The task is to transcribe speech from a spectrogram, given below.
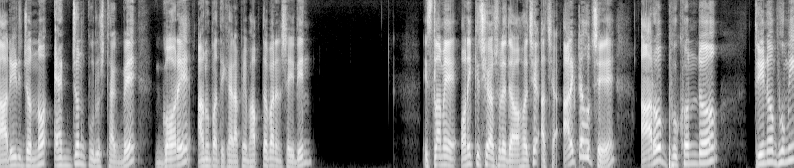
নারীর জন্য একজন পুরুষ থাকবে গড়ে আনুপাতিক। হার আপনি ভাবতে পারেন সেই দিন ইসলামে অনেক কিছু আসলে দেওয়া হয়েছে। আচ্ছা আরেকটা হচ্ছে আরব ভূখণ্ড, তৃণভূমি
